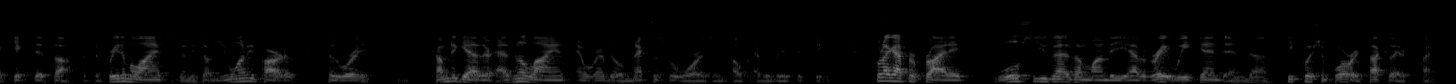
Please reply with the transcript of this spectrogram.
to kick this off. But the Freedom Alliance is going to be something you want to be part of because we're going to come together as an alliance and we're going to build Nexus Rewards and help everybody succeed. That's what I got for Friday. We'll see you guys on Monday. You have a great weekend and uh, keep pushing forward. Talk to you later. Bye.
